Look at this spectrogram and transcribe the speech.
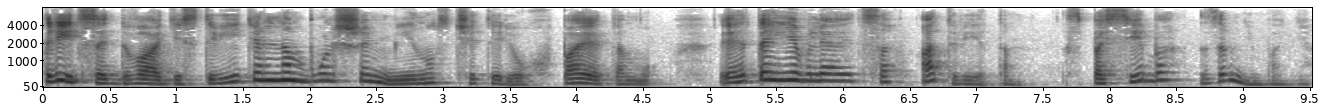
32 действительно больше минус 4, поэтому это является ответом. Спасибо за внимание.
